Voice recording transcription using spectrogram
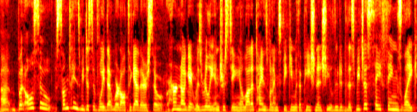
Uh, but also, sometimes we just avoid that word altogether. So, her nugget was really interesting. A lot of times, when I'm speaking with a patient and she alluded to this, we just say things like,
